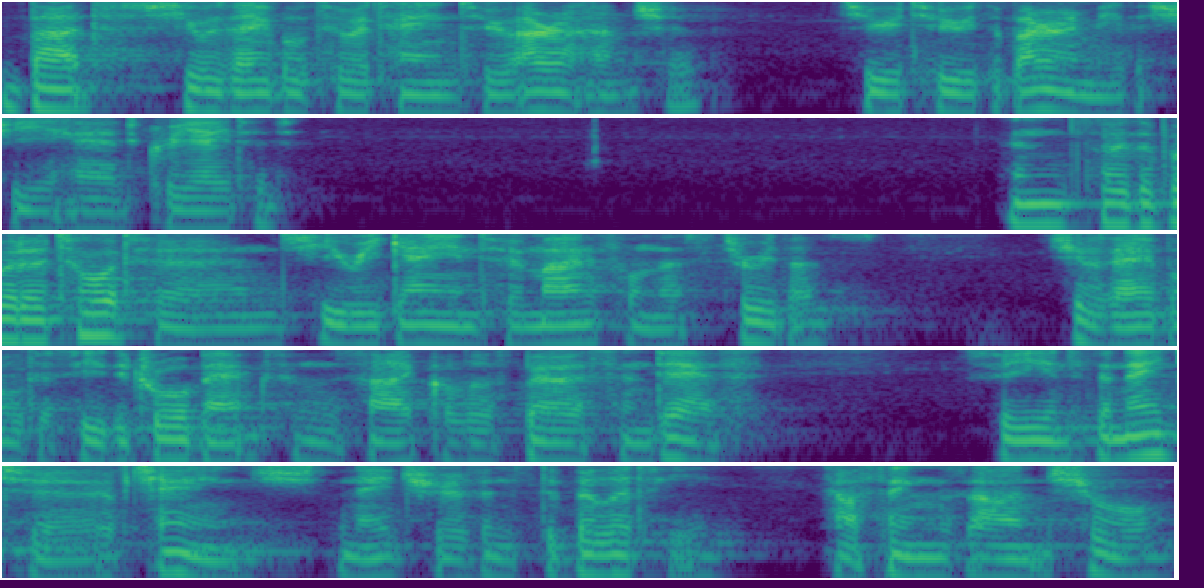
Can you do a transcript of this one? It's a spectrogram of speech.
But she was able to attain to arahantship due to the barami that she had created. And so the Buddha taught her, and she regained her mindfulness through this. She was able to see the drawbacks in the cycle of birth and death, see into the nature of change, the nature of instability, how things aren't sure.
